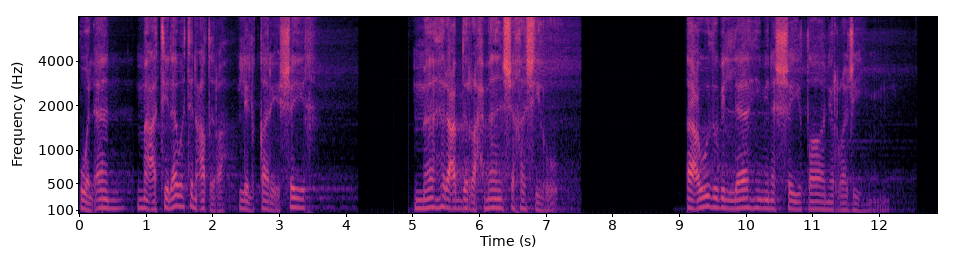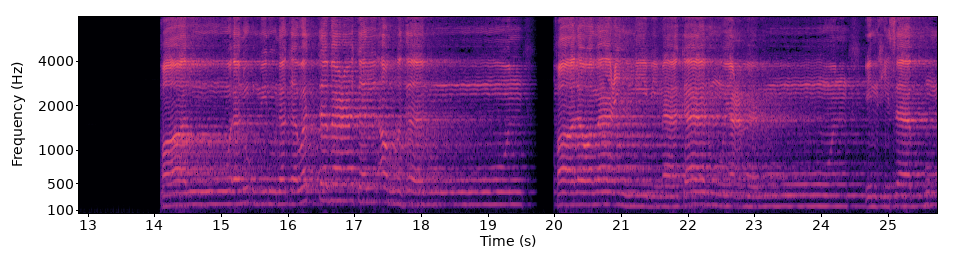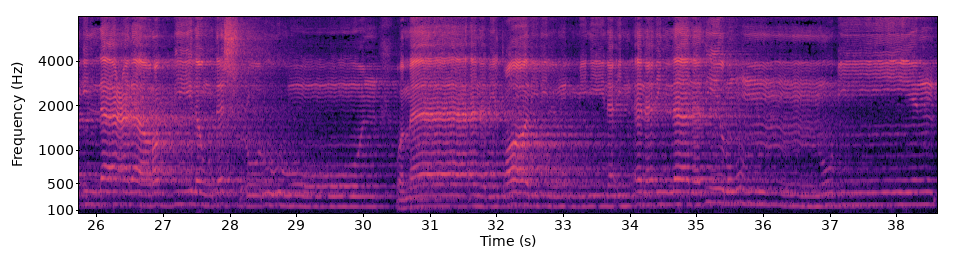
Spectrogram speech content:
والآن مع تلاوة عطرة للقارئ الشيخ ماهر عبد الرحمن شخاشير أعوذ بالله من الشيطان الرجيم. قالوا أنؤمن لك واتبعك الأرذلون. قال وما عندي بما كانوا يعملون. إن حسابهم إلا على ربي لو تشعر وما أنا بطالب المؤمنين إن أنا إلا نذير مبين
